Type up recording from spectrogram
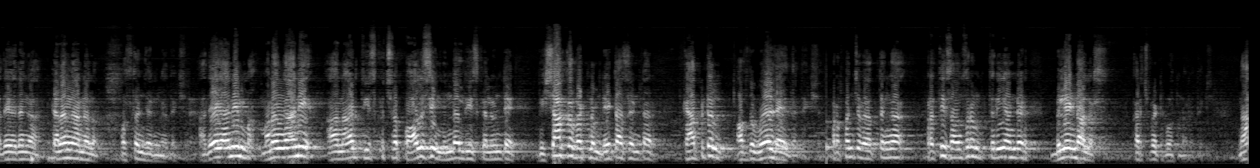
అదేవిధంగా తెలంగాణలో వస్తాం జరిగింది అధ్యక్ష. అదే గాని మనం గాని ఆనాడు తీసుకొచ్చిన పాలసీ ముందలు తీసుకెళ్ళి ఉంటే Visakhapatnam data centre capital of the world అయ్యేది అధ్యక్ష. ప్రపంచవ్యాప్తంగా ప్రతి సంవత్సరం త్రీ హండ్రెడ్ బిలియన్ డాలర్స్ ఖర్చు పెట్టిపోతున్నారు అధ్యక్ష. నా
